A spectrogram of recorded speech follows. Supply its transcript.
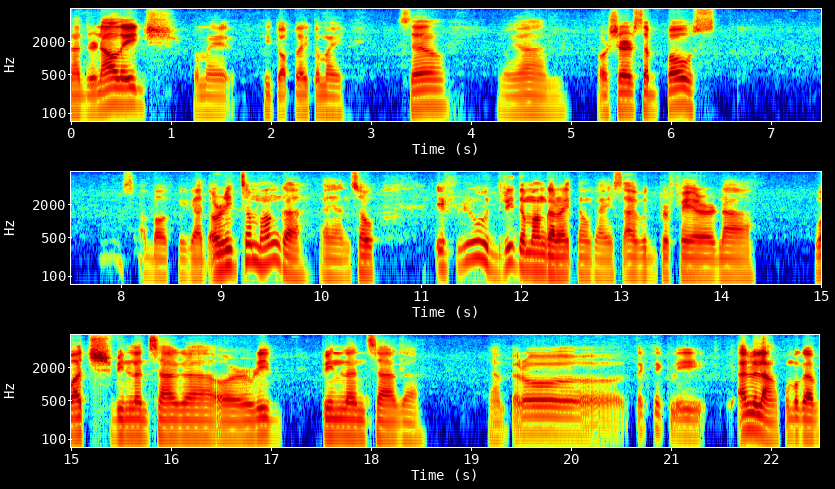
another knowledge, kung may, dito apply to my self. Ayan. Or share sa post about kay God. Or read some manga. Ayan. So, if you would read the manga right now, guys, I would prefer na watch Vinland Saga or read Vinland Saga. Yan. Pero, technically, ano lang, kumbaga,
